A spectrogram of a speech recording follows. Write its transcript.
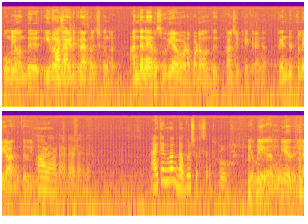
உங்களை வந்து ஹீரோயினா sure. எடுக்கிறாருன்னு வச்சுக்கோங்க. அந்த நேரம் சூர்யாவோட படம் வந்து கால் ஷீட் கேட்குறாங்க ரெண்டுத்துல யாருக்கு தருவீங்க ஆட ஆட ஆட ஆட ஆட. I can work double shift sir எப்படி? முடியாது இல்ல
